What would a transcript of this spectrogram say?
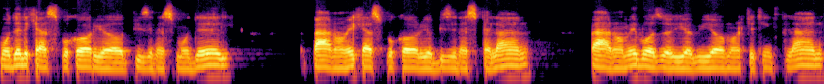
مدل کسب و کار یا business model برنامه کسب و کار یا business plan برنامه بازاریابی یا marketing plan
